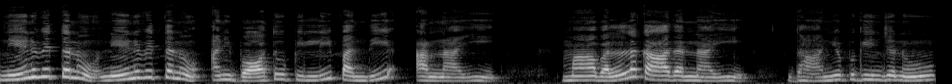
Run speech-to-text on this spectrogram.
నేను విత్తను నేను విత్తను అని బాతు పిల్లి పంది అన్నాయి. మా వల్ల కాదన్నాయి. ధాన్యపు గింజను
